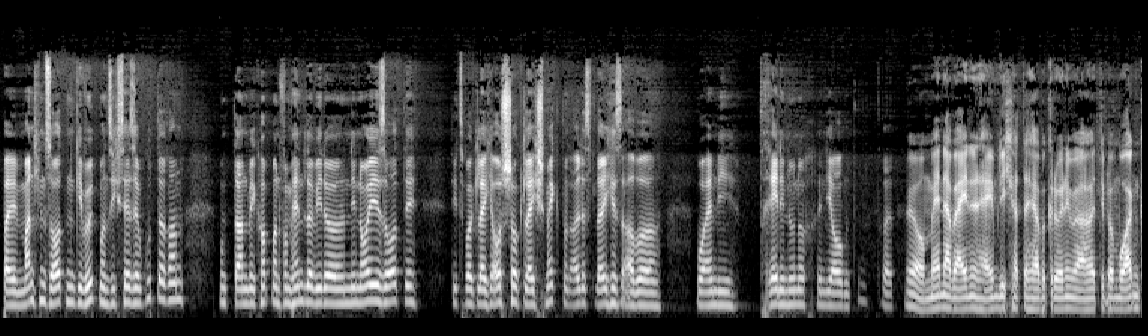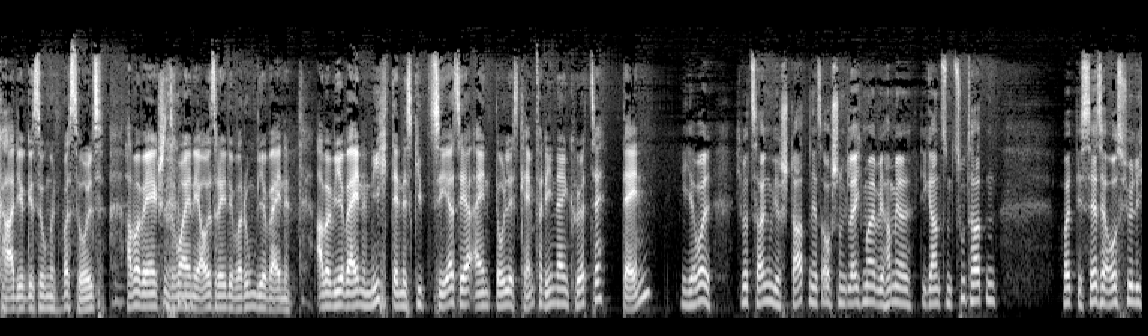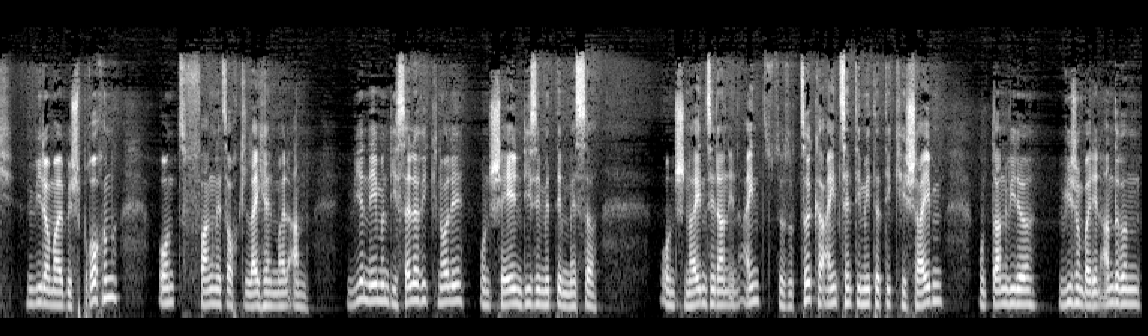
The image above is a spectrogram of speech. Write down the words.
bei manchen Sorten gewöhnt man sich sehr, sehr gut daran und dann bekommt man vom Händler wieder eine neue Sorte, die zwar gleich ausschaut, gleich schmeckt und alles gleich ist, aber wo einem die Tränen nur noch in die Augen treibt. Ja, Männer weinen heimlich, hat der Herbert Grönemeyer heute beim Morgenkardio gesungen. Was soll's? Haben wir wenigstens mal eine Ausrede, warum wir weinen. Aber wir weinen nicht, denn es gibt sehr, sehr ein tolles Kämpferdiener in Kürze, denn... Jawohl, ich würde sagen, wir starten jetzt auch schon gleich mal. Wir haben ja die ganzen Zutaten heute sehr, sehr ausführlich wieder mal besprochen und fangen jetzt auch gleich einmal an. Wir nehmen die Sellerieknolle und schälen diese mit dem Messer und schneiden sie dann in ein, so circa ein Zentimeter dicke Scheiben und dann wieder, wie schon bei den anderen,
